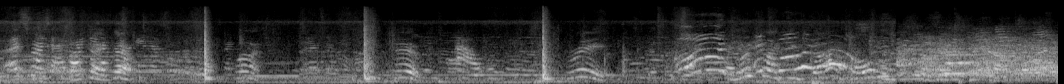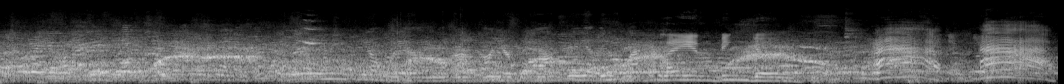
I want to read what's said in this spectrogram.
That's my dad. Okay, go. One, two, Ow. Three. Oh, Looks like you've got it. Hold it. You don't want that on, on your blog, do you? These black Playing bingo. Ah! Ah!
